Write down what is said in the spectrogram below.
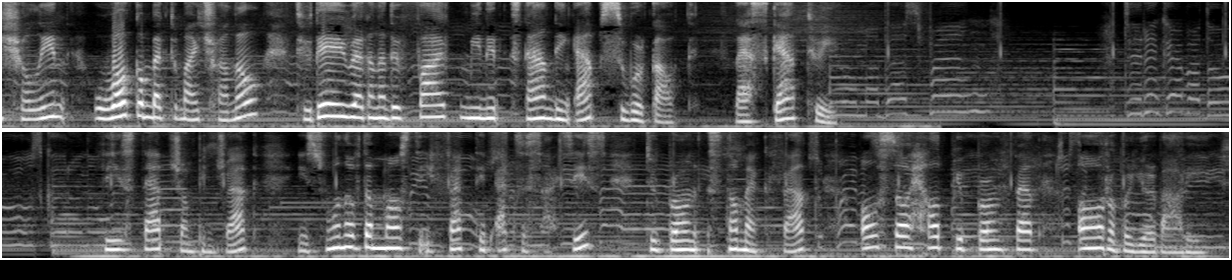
Shirlyn. Welcome back to my channel. Today we're gonna do 5 minute standing abs workout. Let's get to it. This step jumping jack is one of the most effective exercises to burn stomach fat, also help you burn fat all over your body.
